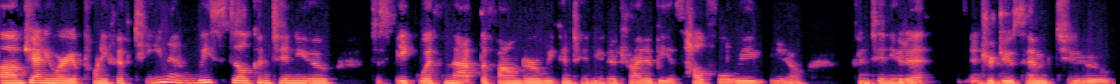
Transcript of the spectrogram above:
um, January of 2015, and we still continue to speak with Matt, the founder. We continue to try to be as helpful. We, you know, continue to introduce him to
